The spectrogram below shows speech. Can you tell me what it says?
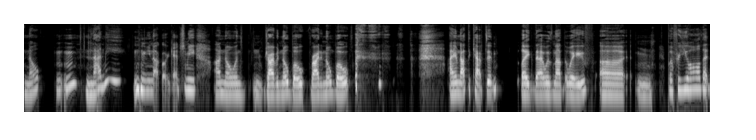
no, not me. You're not gonna catch me on no one's driving no boat, riding no boat. I am not the captain. Like that was not the wave. Uh, mm. but for you all that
